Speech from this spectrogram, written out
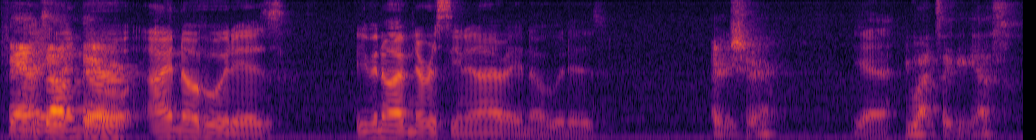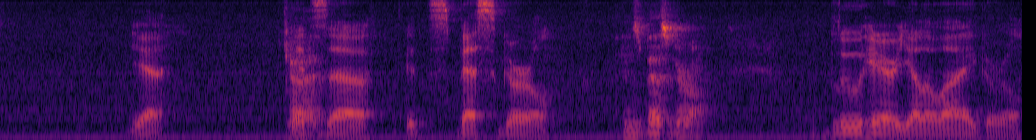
fans I, out I know, there. I know who it is. Even though I've never seen it, I already know who it is. Are you sure? Yeah, You want to take a guess? yeah. It's uh, it's best girl, Who's best girl? blue hair, yellow eye girl.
